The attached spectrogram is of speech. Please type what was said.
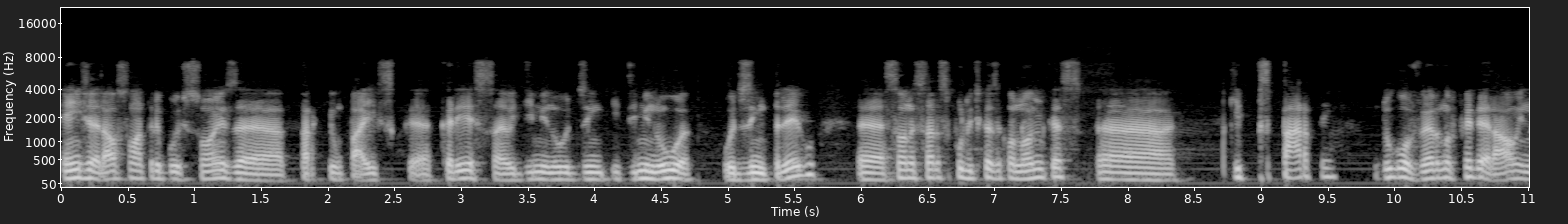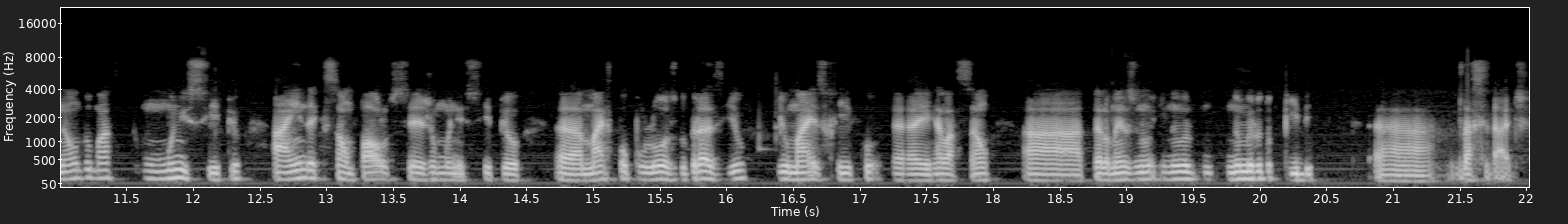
em geral, são atribuições uh, para que um país uh, cresça e diminua, e diminua o desemprego. Eh, são necessárias políticas econômicas que partem do governo federal e não do município, ainda que São Paulo seja o município mais populoso do Brasil e o mais rico em relação uh, pelo menos no, no, número do PIB uh, da cidade.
